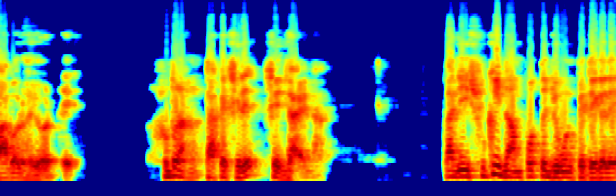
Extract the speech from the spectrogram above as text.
পাগল হয়ে ওঠে। সুতরাং তাকে ছেড়ে সে যায় না। কাজেই সুখী দাম্পত্য জীবন পেতে গেলে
